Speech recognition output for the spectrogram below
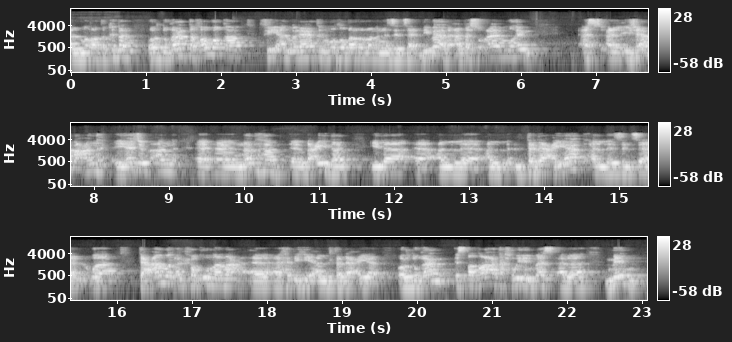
المناطق. اذا أردوغان تفوق في الولايات المتضررة من الزلزال. لماذا؟ هذا سؤال مهم. الإجابة عنه يجب أن آه، آه، نذهب بعيدا إلى آه، التداعيات الزلزال تعامل الحكومة مع هذه التداعيات. أردوغان استطاع تحويل المسألة من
